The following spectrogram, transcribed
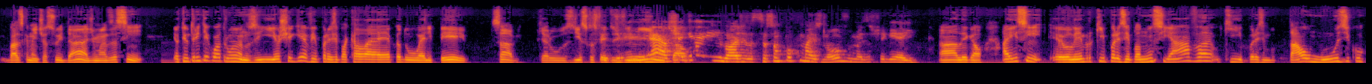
basicamente a sua idade, mas assim, eu tenho 34 anos e eu cheguei a ver, por exemplo, aquela época do LP, sabe? Que eram os discos feitos de vinil. É, eu cheguei aí em lojas, assim, eu sou um pouco mais novo, mas eu cheguei aí. Ah, legal. Aí sim, eu lembro que, por exemplo, anunciava que, por exemplo, tal músico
